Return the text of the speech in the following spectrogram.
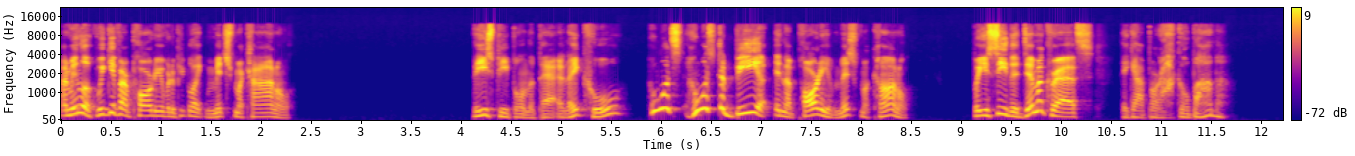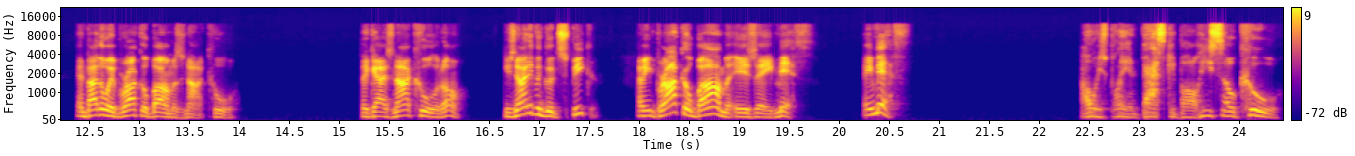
I mean, look, we give our party over to people like Mitch McConnell. These people in the past, are they cool? Who wants who wants to be in the party of Mitch McConnell? But you see, the Democrats, they got Barack Obama. And by the way, Barack Obama is not cool. The guy's not cool at all. He's not even a good speaker. I mean, Barack Obama is a myth, a myth. Oh, Always playing basketball. He's so cool.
